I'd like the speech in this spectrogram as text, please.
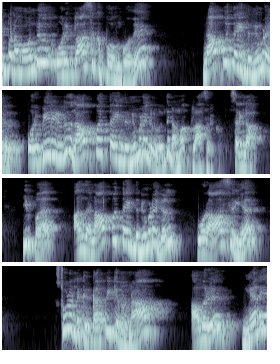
இப்போ நம்ம வந்து ஒரு கிளாஸுக்கு போகும்போது நாற்பத்தைந்து நிமிடங்கள் ஒரு பீரியட்லேருந்து நாற்பத்தைந்து நிமிடங்கள் வந்து நம்ம கிளாஸ் எடுக்கணும். சரிங்களா? இப்போ அந்த நாற்பத்தைந்து நிமிடங்கள் ஒரு ஆசிரியர் ஸ்டூடெண்ட்டுக்கு கற்பிக்கணும்னா அவர் நிறைய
